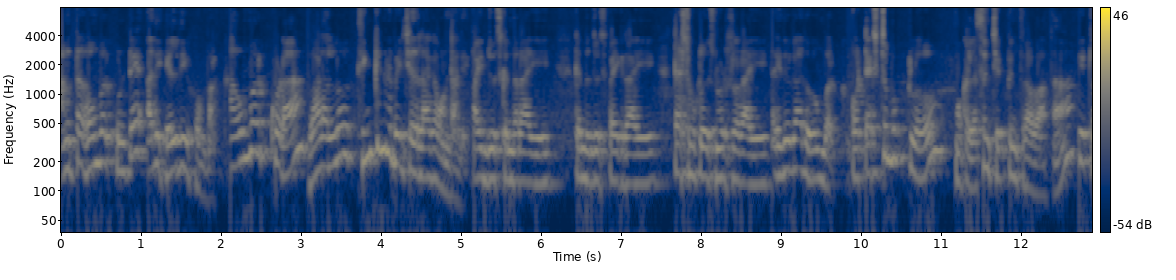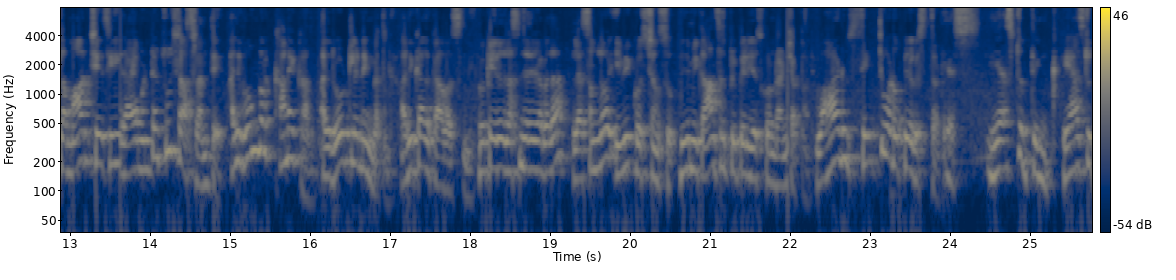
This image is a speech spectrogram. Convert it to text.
అంత హోంవర్క్ ఉంటే అది హెల్దీ హోంవర్క్ ఆ హోంవర్క్ కూడా వాళ్ళల్లో థింకింగ్ని పెంచేదిలాగా ఉండాలి. పై చూసి కింద రాయి కింద చూసి పైకి రాయి టెక్స్ట్ బుక్లో నోట్స్లో రాయి ఇది కాదు హోంవర్క్ ఒక టెక్స్ట్ బుక్లో ఒక లెసన్ చెప్పిన తర్వాత ఇట్లా మార్క్ చేసి రాయమంటే చూసి రాస్తారు అంతే. అది హోంవర్క్ కానే కాదు. అది రోడ్ లెర్నింగ్ మెథడ్ అది కాదు కావాల్సింది. ఓకే ఈరోజు లెసన్ చదివా కదా? లెసన్లో ఇవి క్వశ్చన్స్ ఇది మీకు ఆన్సర్ ప్రిపేర్ చేసుకోండి అని చెప్పాలి. వాడు శక్తి వాడు ఉపయోగిస్తాడు. Yes yes to think he has to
